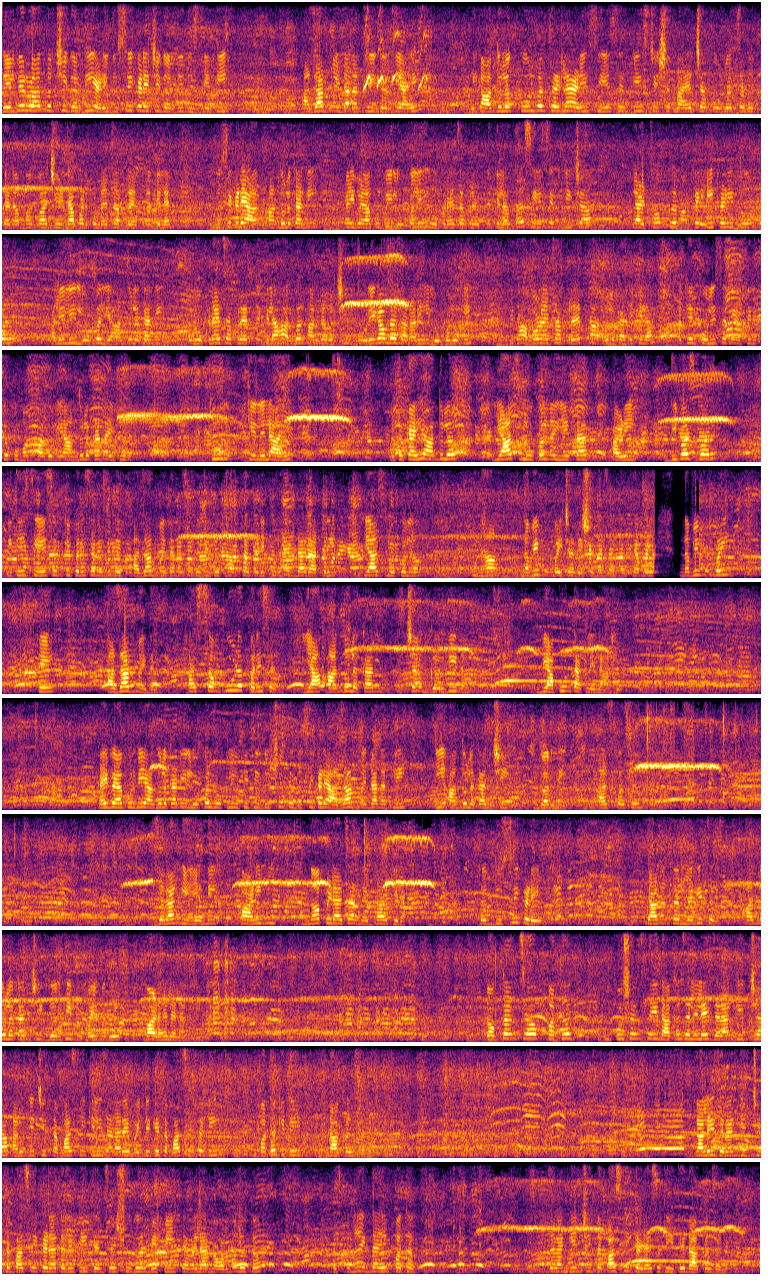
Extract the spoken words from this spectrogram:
Railway रुळांवरची गर्दी आणि दुसरीकडे जी गर्दी दिसते. ती आझाद मैदानातली गर्दी आहे. एक आंदोलक पूलवर चढला आणि C S M T station बाहेरच्या पूलवर चढून त्यांना भगवा झेंडा फडकवण्याचा प्रयत्न केला दुसरीकडे आंदोलकांनी काही वेळापूर्वी लोकलही रोखण्याचा प्रयत्न केला होता. सी एस एम टीच्या प्लॅटफॉर्म क्रमांक एक आणि दोनवर आलेली लोकल या आंदोलकांनी रोखण्याचा प्रयत्न केला. हार्बर मार्गावरची गोरेगावला जाणारी ही लोकल होती. ती थांबवण्याचा प्रयत्न आंदोलकांनी केला. अखेर पोलिसांनी अतिरिक्त कुमक मागून या आंदोलकांना इथून दूर केलेला आहे. आता काही आंदोलक याच लोकलनं येतात आणि दिवसभर इथे सी एस एम टी परिसरासोबत आझाद मैदानासोबत तिथे थांबतात आणि पुन्हा एकदा रात्री याच लोकलनं पुन्हा नवी मुंबईच्या दिशेने जातात. त्यामुळे नवी मुंबई ते आझाद मैदान. हा संपूर्ण परिसर या आंदोलकांच्या गर्दीनं व्यापून टाकलेला आहे. काही वेळापूर्वी आंदोलकांनी लोकल रोखली होती ती दृश्य तर दुसरीकडे आझाद मैदानातली ही आंदोलकांची गर्दी. आजपासून जरांगे यांनी पाणीही न पिण्याचा निर्धार केला. तर दुसरीकडे त्यानंतर लगेचच आंदोलकांची गर्दी मुंबईमध्ये वाढायला लागली. डॉक्टरांचं पथक उपोषणस्थळी दाखल झालेले जरांगीरच्या आरोग्याची तपासणी केली जाणार आहे. वैद्यकीय तपासणीसाठी पथक इथे दाखल झाले. कालही जरांगींची तपासणी करण्यात आली होती. त्यांचे शुगर बीपी त्यावेळेला नॉर्मल होतं. आज पुन्हा एकदा हे पथक जरांगींची तपासणी करण्यासाठी इथे दाखल झाले.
